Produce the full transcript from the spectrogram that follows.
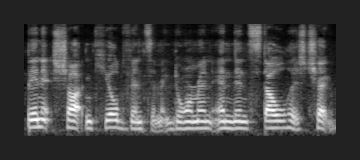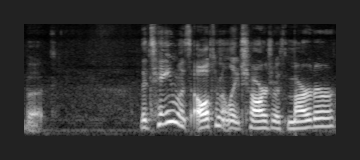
Bennett shot and killed Vincent McDorman and then stole his checkbook. The teen was ultimately charged with murder,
